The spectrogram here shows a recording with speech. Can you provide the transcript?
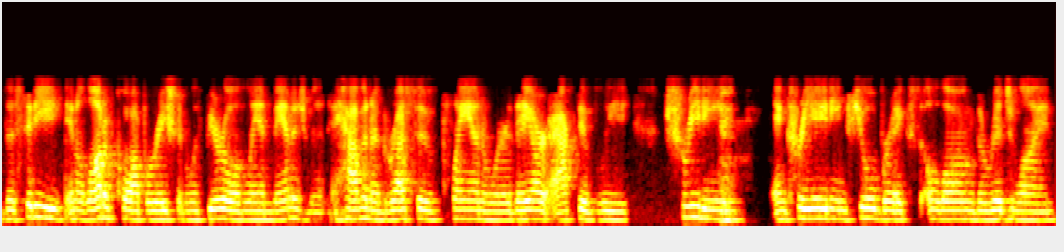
the city, in a lot of cooperation with Bureau of Land Management, have an aggressive plan where they are actively treating and creating fuel breaks along the ridge line.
